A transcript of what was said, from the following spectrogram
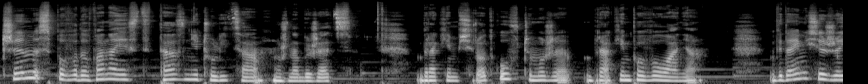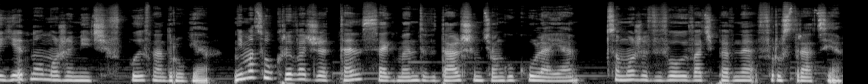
Czym spowodowana jest ta znieczulica, można by rzec? Brakiem środków, czy może brakiem powołania? Wydaje mi się, że jedno może mieć wpływ na drugie. Nie ma co ukrywać, że ten segment w dalszym ciągu kuleje, co może wywoływać pewne frustracje.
